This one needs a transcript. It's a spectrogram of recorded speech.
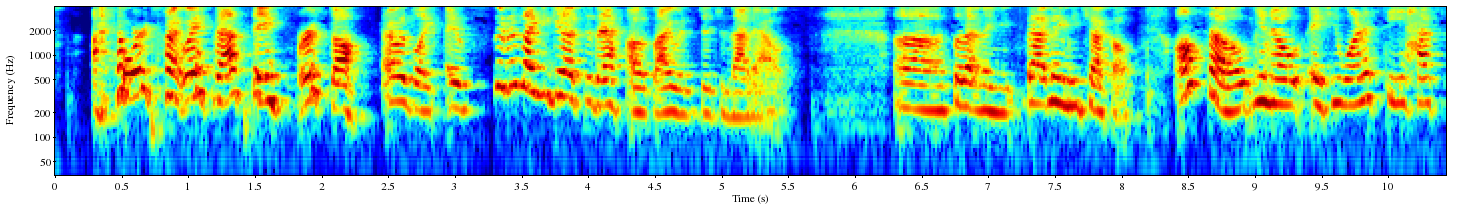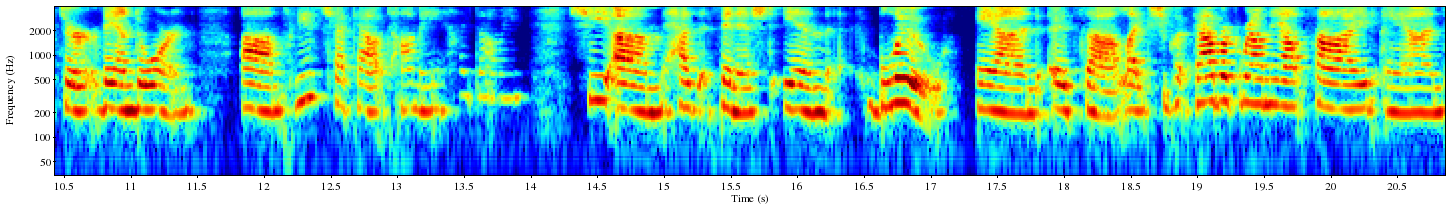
I worked my way that thing first off. I was like, as soon as I could get up to that house, I was stitching that house. Uh, so that made me that made me chuckle. Also, you know, if you want to see Hester Van Dorn, um, please check out Tommy. Hi, Tommy. She um, has it finished in blue, and it's uh, like she put fabric around the outside, and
